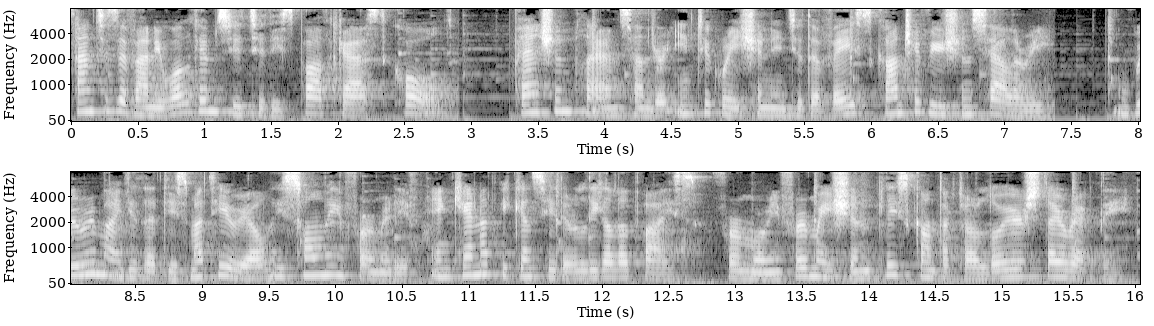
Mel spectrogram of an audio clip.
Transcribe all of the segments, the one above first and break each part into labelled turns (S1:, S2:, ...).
S1: Sanchez welcomes you to this podcast called Pension Plans Under Integration into the Base Contribution Salary. We remind you that this material is only informative and cannot be considered legal advice. For more information, please contact our lawyers directly.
